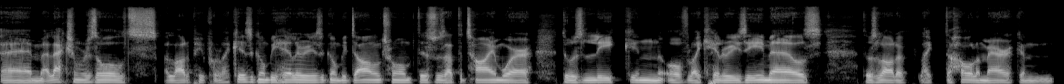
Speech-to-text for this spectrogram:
um, election results. A lot of people were like, is it going to be Hillary? Is it going to be Donald Trump? This was at the time where there was leaking of like Hillary's emails. There was a lot of like the whole American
